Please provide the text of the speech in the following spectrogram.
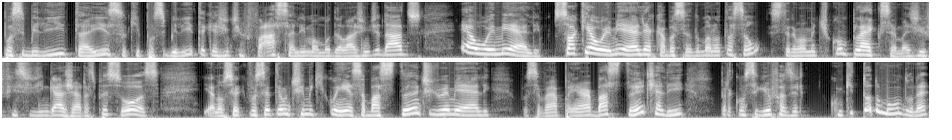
possibilita isso, que possibilita que a gente faça ali uma modelagem de dados, é o ML. Só que a UML acaba sendo uma anotação extremamente complexa, é mais difícil de engajar as pessoas, e a não ser que você tenha um time que conheça bastante de UML, você vai apanhar bastante ali para conseguir fazer com que todo mundo né,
